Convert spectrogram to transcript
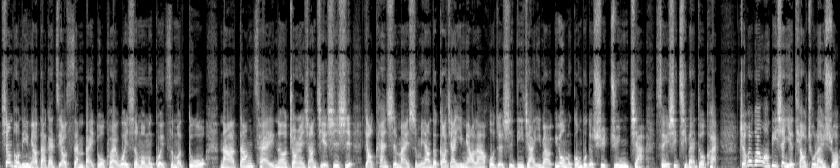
相同的疫苗大概只要三百多块，为什么我们贵这么多？那刚才呢，庄人祥解释是要看是买什么样的高价疫苗啦，或者是低价疫苗，因为我们公布的是均价，所以是七百多块。指挥官王必胜也跳出来说，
